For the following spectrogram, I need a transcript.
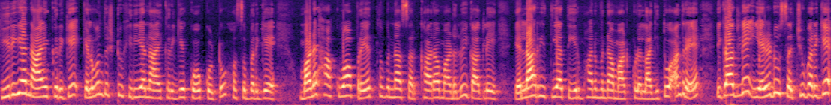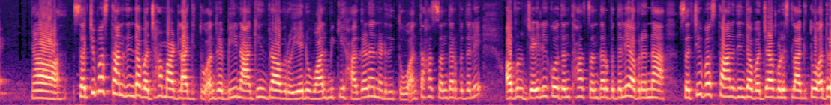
ಹಿರಿಯ ನಾಯಕರಿಗೆ, ಕೆಲವೊಂದಷ್ಟು ಹಿರಿಯ ನಾಯಕರಿಗೆ ಕೊಟ್ಟು ಹೊಸಬರಿಗೆ ಮಣೆ ಹಾಕುವ ಪ್ರಯತ್ನವನ್ನ ಸರ್ಕಾರ ಮಾಡಲು ಈಗಾಗಲೇ ಎಲ್ಲಾ ರೀತಿಯ ತೀರ್ಮಾನವನ್ನ ಮಾಡಿಕೊಳ್ಳಲಾಗಿತ್ತು. ಅಂದ್ರೆ ಈಗಾಗಲೇ ಎರಡು ಸಚಿವರಿಗೆ ಸಚಿವ ಸ್ಥಾನದಿಂದ ವಜಾ ಮಾಡಲಾಗಿತ್ತು. ಅಂದ್ರೆ ಬಿ. ನಾಗೇಂದ್ರ ಅವರು ಏನು ವಾಲ್ಮೀಕಿ ಹಗರಣ ನಡೆದಿತ್ತು. ಅಂತಹ ಸಂದರ್ಭದಲ್ಲಿ ಅವರು ಜೈಲಿಗೆ ಹೋದಂತಹ ಸಂದರ್ಭದಲ್ಲಿ ಅವರನ್ನ ಸಚಿವ ಸ್ಥಾನದಿಂದ ವಜಾಗೊಳಿಸಲಾಗಿತ್ತು. ಅದರ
